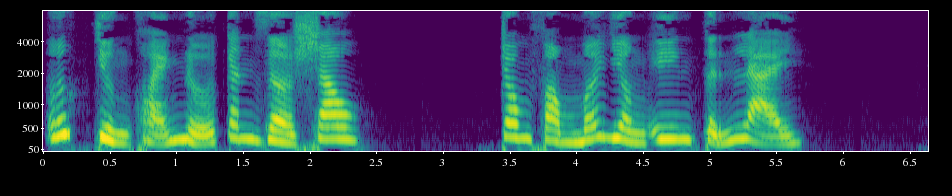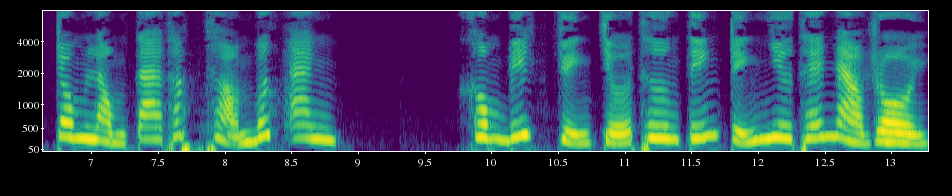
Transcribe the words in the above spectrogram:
Ước chừng khoảng nửa canh giờ sau. Trong phòng mới dần yên tĩnh lại. Trong lòng ta thấp thỏm bất an. Không biết chuyện chữa thương tiến triển như thế nào rồi.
